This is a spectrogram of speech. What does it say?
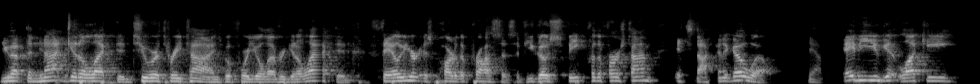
You have to not get elected two or three times before you'll ever get elected. Failure is part of the process. If you go speak for the first time, it's not going to go well. Yeah. Maybe you get lucky,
